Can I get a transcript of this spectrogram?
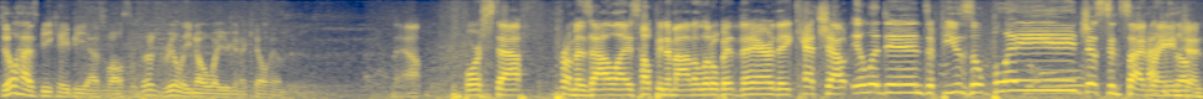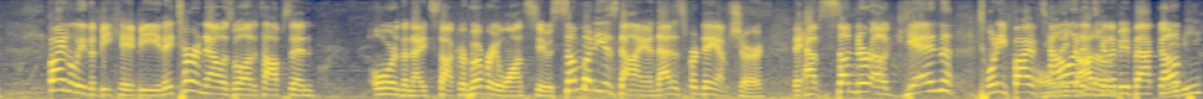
Still has BKB as well, so there's really no way you're gonna kill him. Yeah. Force staff from his allies helping him out a little bit there. They catch out Illidan, Diffusal Blade, just inside range, and finally the BKB. They turn now as well on Thompson or the Night Stalker, whoever he wants to. Somebody is dying, that is for damn sure. They have Sunder again. 25 oh, talent. It's going to be back up. Maybe?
